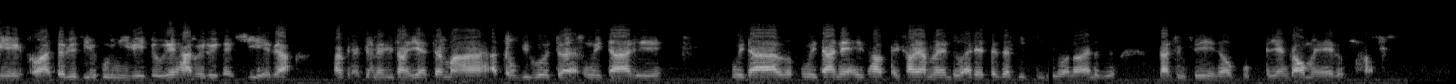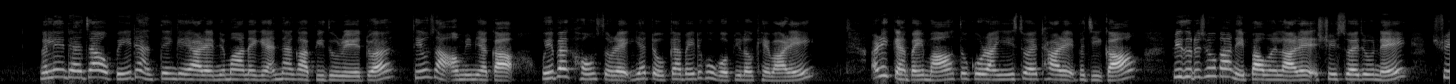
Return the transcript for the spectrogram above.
တွေဟိုဆက်ပစ္စည်းအကူအညီတွေလိုတဲ့ဟာမျိုးတွေလည်းရှိရဗျဟုတ်ကဲ့ပြန်လည်းဒီတော့ရဲ့အတက်မှာအတုံးပြဖို့အတွက်ငွေသားတွေငွေသားငွေသားနဲ့အိမ်ဆောက်အိမ်ဆောက်ရမယ်လို့အဲ့ဒါဆက်ဆက်ပစ္စည်းတွေပေါ့နော်အဲ့လိုမျိုးကတူပေးရင်တော့အရင်ကောင်းမယ်လို့ဟုတ်ငလင်တန်ကြောင့်ဘေးဒဏ်သင့်ခဲ့ရတဲ့မြန်မာနိုင်ငံအနှံ့ကပြည်သူတွေအတွက်တရုတ်စာအောင်မြင့်မြတ်က Way Back Home ဆိုတဲ့ရက်တိုကမ်ပိန်းတစ်ခုကိုပြုလုပ်ခဲ့ပါတယ်။ အဲ့ဒီကမ်ပိန်းမှာသူကိုယ်တိုင်ရေးဆွဲထားတဲ့ပကြီးကပြည်သူတချို့ကနေပါဝင်လာတဲ့ရွှေဆွဲကြိုးနဲ့ရွှေ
